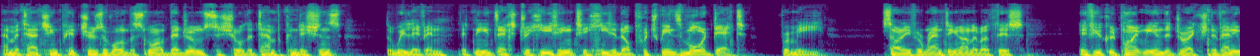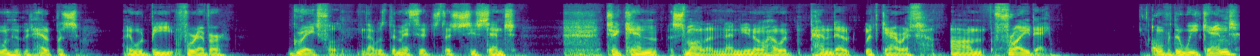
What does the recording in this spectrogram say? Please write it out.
I'm attaching pictures of one of the small bedrooms to show the damp conditions that we live in. It needs extra heating to heat it up, which means more debt for me. Sorry for ranting on about this. If you could point me in the direction of anyone who could help us, I would be forever grateful. And that was the message that she sent to Ken Smolin, and you know how it panned out with Gareth on Friday. Over the weekend,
